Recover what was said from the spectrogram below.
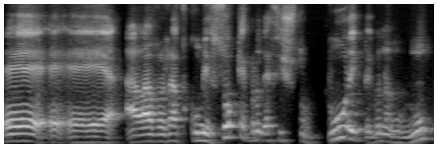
é, é, é a Lava Jato começou quebrando essa estrutura e pegou não,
